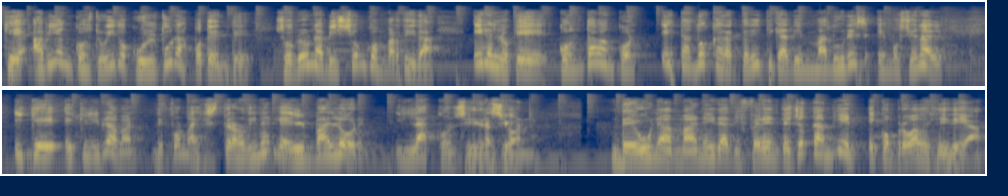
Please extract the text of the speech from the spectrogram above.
que habían construido culturas potentes sobre una visión compartida, eran los que contaban con estas dos características de madurez emocional y que equilibraban de forma extraordinaria el valor y la consideración de una manera diferente. Yo también he comprobado esta idea.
